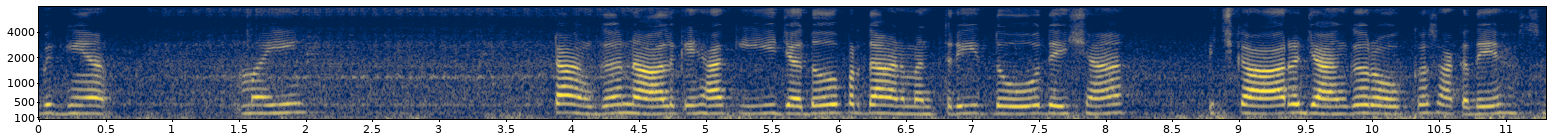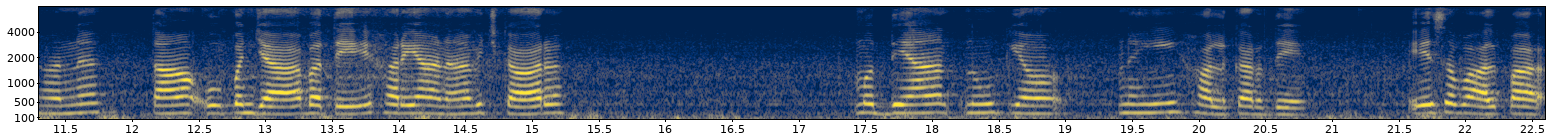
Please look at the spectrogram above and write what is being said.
ਵਿਗਿਆਨਮਈ ਢੰਗ ਨਾਲ ਕਿਹਾ ਕਿ ਜਦੋਂ ਪ੍ਰਧਾਨ ਮੰਤਰੀ ਦੋ ਦੇਸ਼ਾਂ ਵਿਚਕਾਰ ਜੰਗ ਰੋਕ ਸਕਦੇ ਸਨ, ਤਾਂ ਉਹ ਪੰਜਾਬ ਅਤੇ ਹਰਿਆਣਾ ਵਿਚਕਾਰ ਮੁੱਦਿਆਂ ਨੂੰ ਕਿਉਂ ਨਹੀਂ ਹੱਲ ਕਰਦੇ? ਇਹ ਸਵਾਲ ਭਾ-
